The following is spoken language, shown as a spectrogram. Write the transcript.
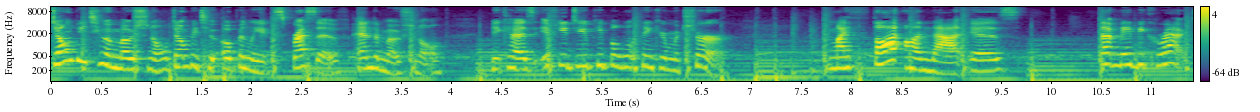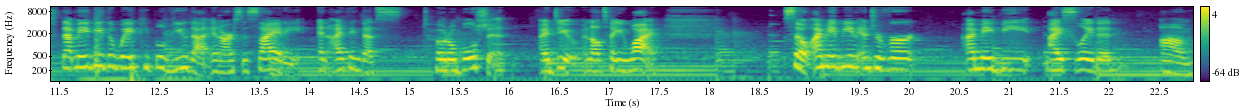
Don't be too emotional. Don't be too openly expressive and emotional because if you do, people won't think you're mature. My thought on that is that may be correct. That may be the way people view that in our society. And I think that's total bullshit. I do. And I'll tell you why. So I may be an introvert. I may be isolated. Um,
